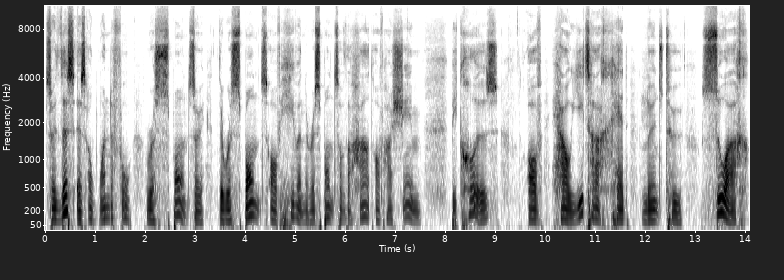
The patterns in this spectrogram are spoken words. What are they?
So this is a wonderful response. So the response of heaven, the response of the heart of Hashem, because of how Yitzhak had learnt to suach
